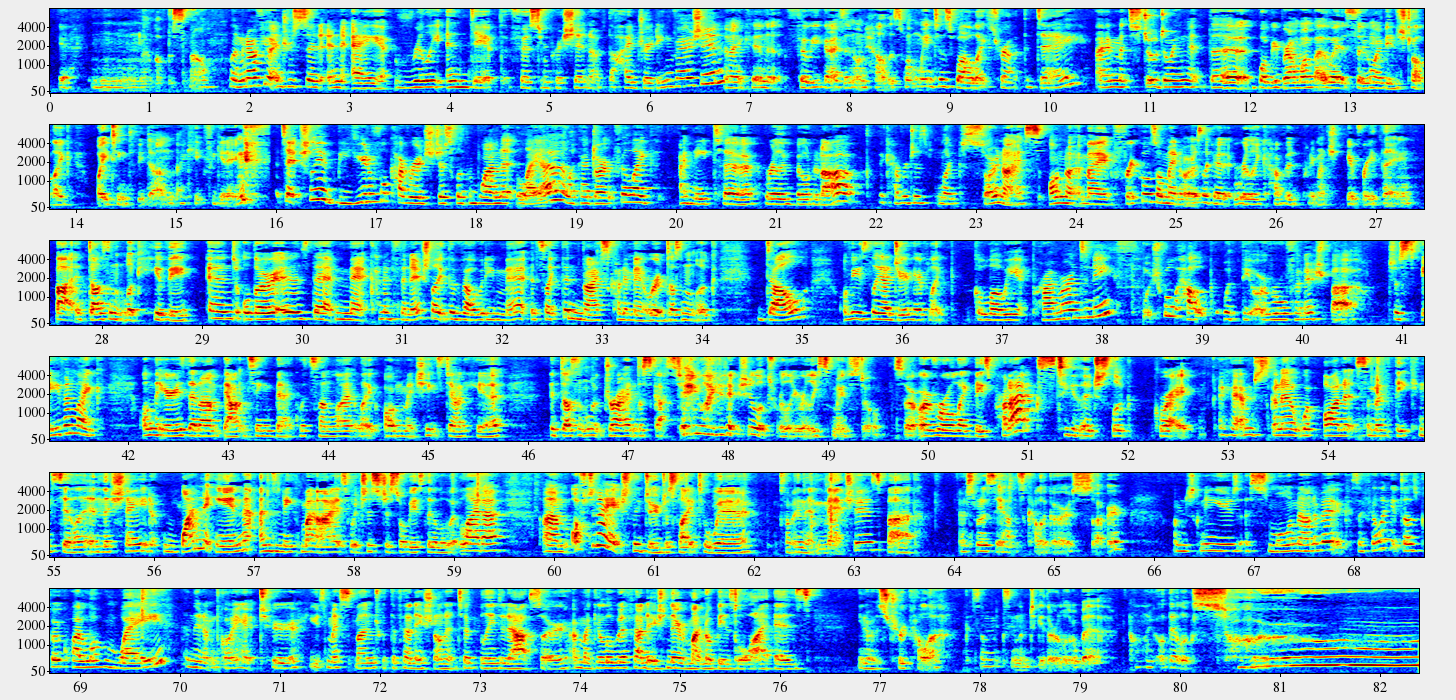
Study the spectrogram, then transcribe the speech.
yeah, mm, I love the smell. Let me know if you're interested in a really in-depth first impression of the hydrating version and I can fill you guys in on how this one went as well like throughout the day. I'm still doing the Bobbi Brown one by the way, it's sitting on my bench top like waiting to be done. I keep forgetting. it's actually a beautiful coverage just with one layer. Like I don't feel like I need to really build it up. The coverage is like so nice. On my freckles on my nose, like it really covered pretty much everything. But it doesn't look heavy. And although it is that matte kind of finish, like the velvety matte, it's like the nice kind of matte where it doesn't look dull. Obviously I do have like glowy primer underneath, which will help with the overall finish, but just even like on the areas that aren't bouncing back with sunlight, like on my cheeks down here, it doesn't look dry and disgusting. like it actually looks really, really smooth still. So overall, like these products together just look great. Okay, I'm just gonna whip on some of the concealer in the shade 1N underneath my eyes, which is just obviously a little bit lighter. Um, often I actually do just like to wear something that matches, but I just want to see how this color goes. So I'm just going to use a small amount of it because I feel like it does go quite a long way. And then I'm going to use my sponge with the foundation on it to blend it out. So I might get a little bit of foundation there. It might not be as light as, you know, its true color because I'm mixing them together a little bit. Oh my god, that looks so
